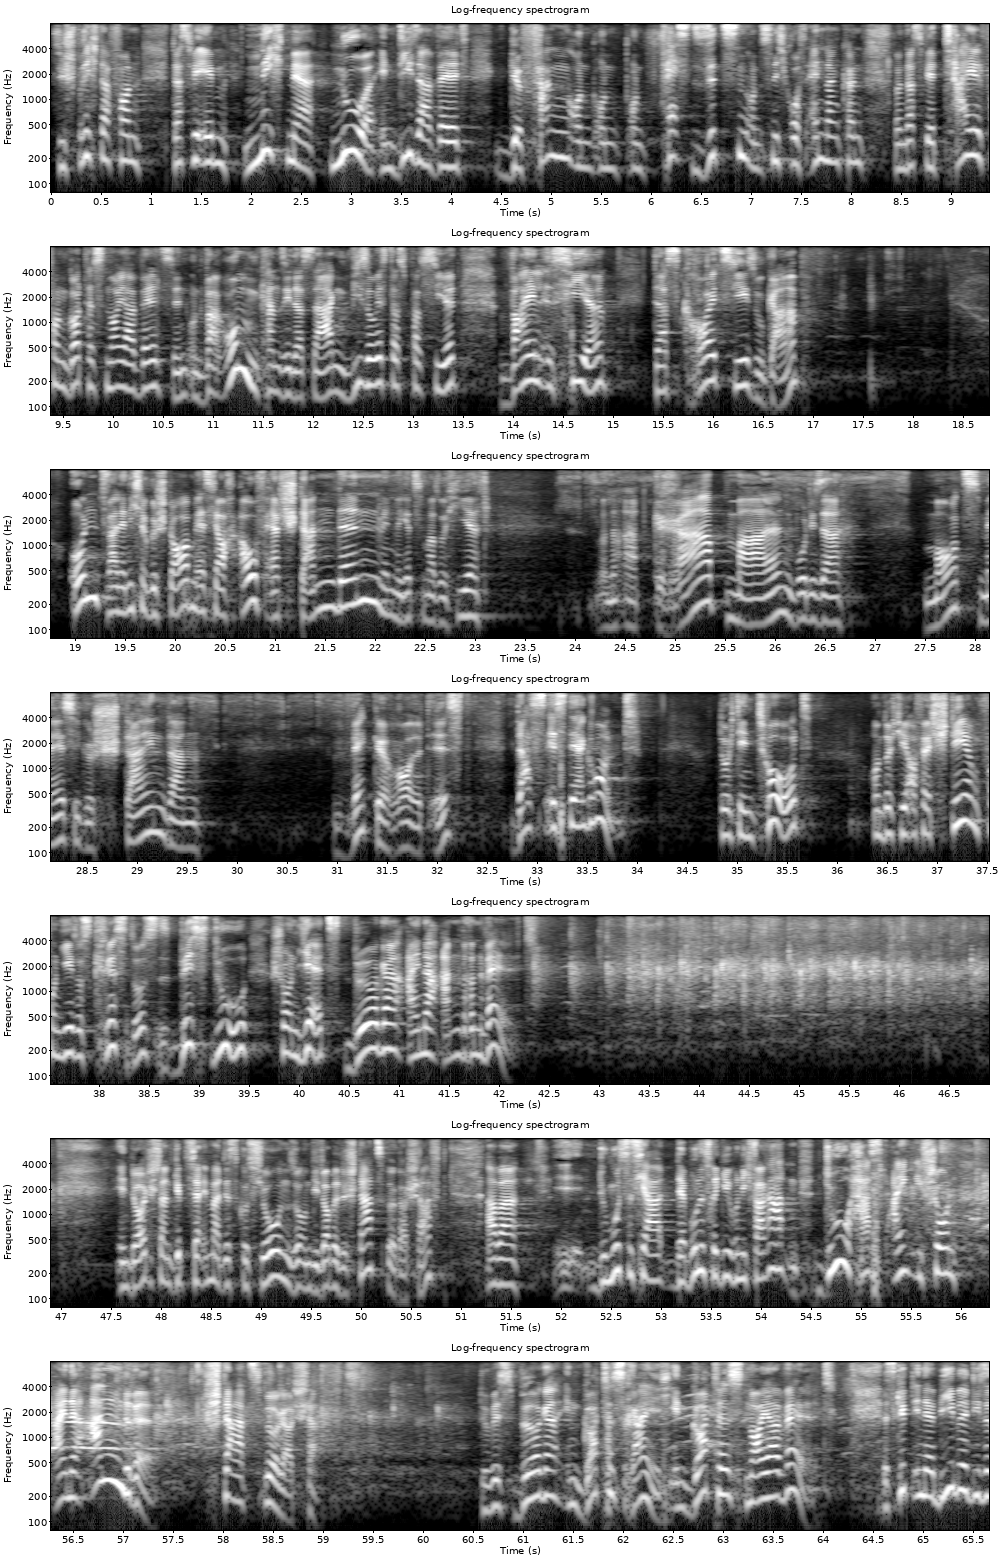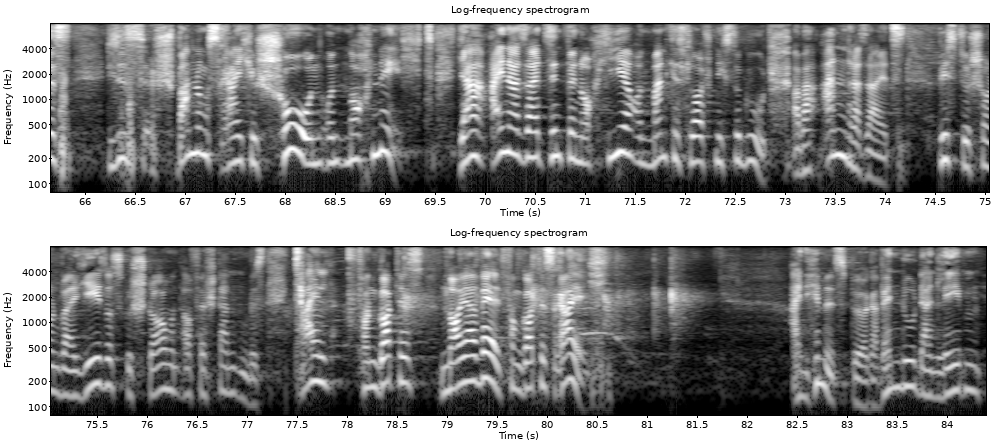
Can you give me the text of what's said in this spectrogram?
Sie spricht davon, dass wir eben nicht mehr nur in dieser Welt gefangen und, und, und fest sitzen und es nicht groß ändern können, sondern dass wir Teil von Gottes neuer Welt sind. Und warum kann sie das sagen? Wieso ist das passiert? Weil es hier das Kreuz Jesu gab. Und weil er nicht nur gestorben, er ist ja auch auferstanden. Wenn wir jetzt mal so hier so eine Art Grab malen, wo dieser mordsmäßige Stein dann weggerollt ist, das ist der Grund. Durch den Tod und durch die Auferstehung von Jesus Christus bist du schon jetzt Bürger einer anderen Welt. In Deutschland gibt es ja immer Diskussionen so um die doppelte Staatsbürgerschaft, aber äh, du musst es ja der Bundesregierung nicht verraten. Du hast eigentlich schon eine andere Staatsbürgerschaft. Du bist Bürger in Gottes Reich, in Gottes neuer Welt. Es gibt in der Bibel dieses, dieses spannungsreiche schon und noch nicht. Ja, einerseits sind wir noch hier und manches läuft nicht so gut, aber andererseits bist du schon, weil Jesus gestorben und auferstanden bist, Teil von Gottes neuer Welt, von Gottes Reich. Ein Himmelsbürger, wenn du dein Leben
